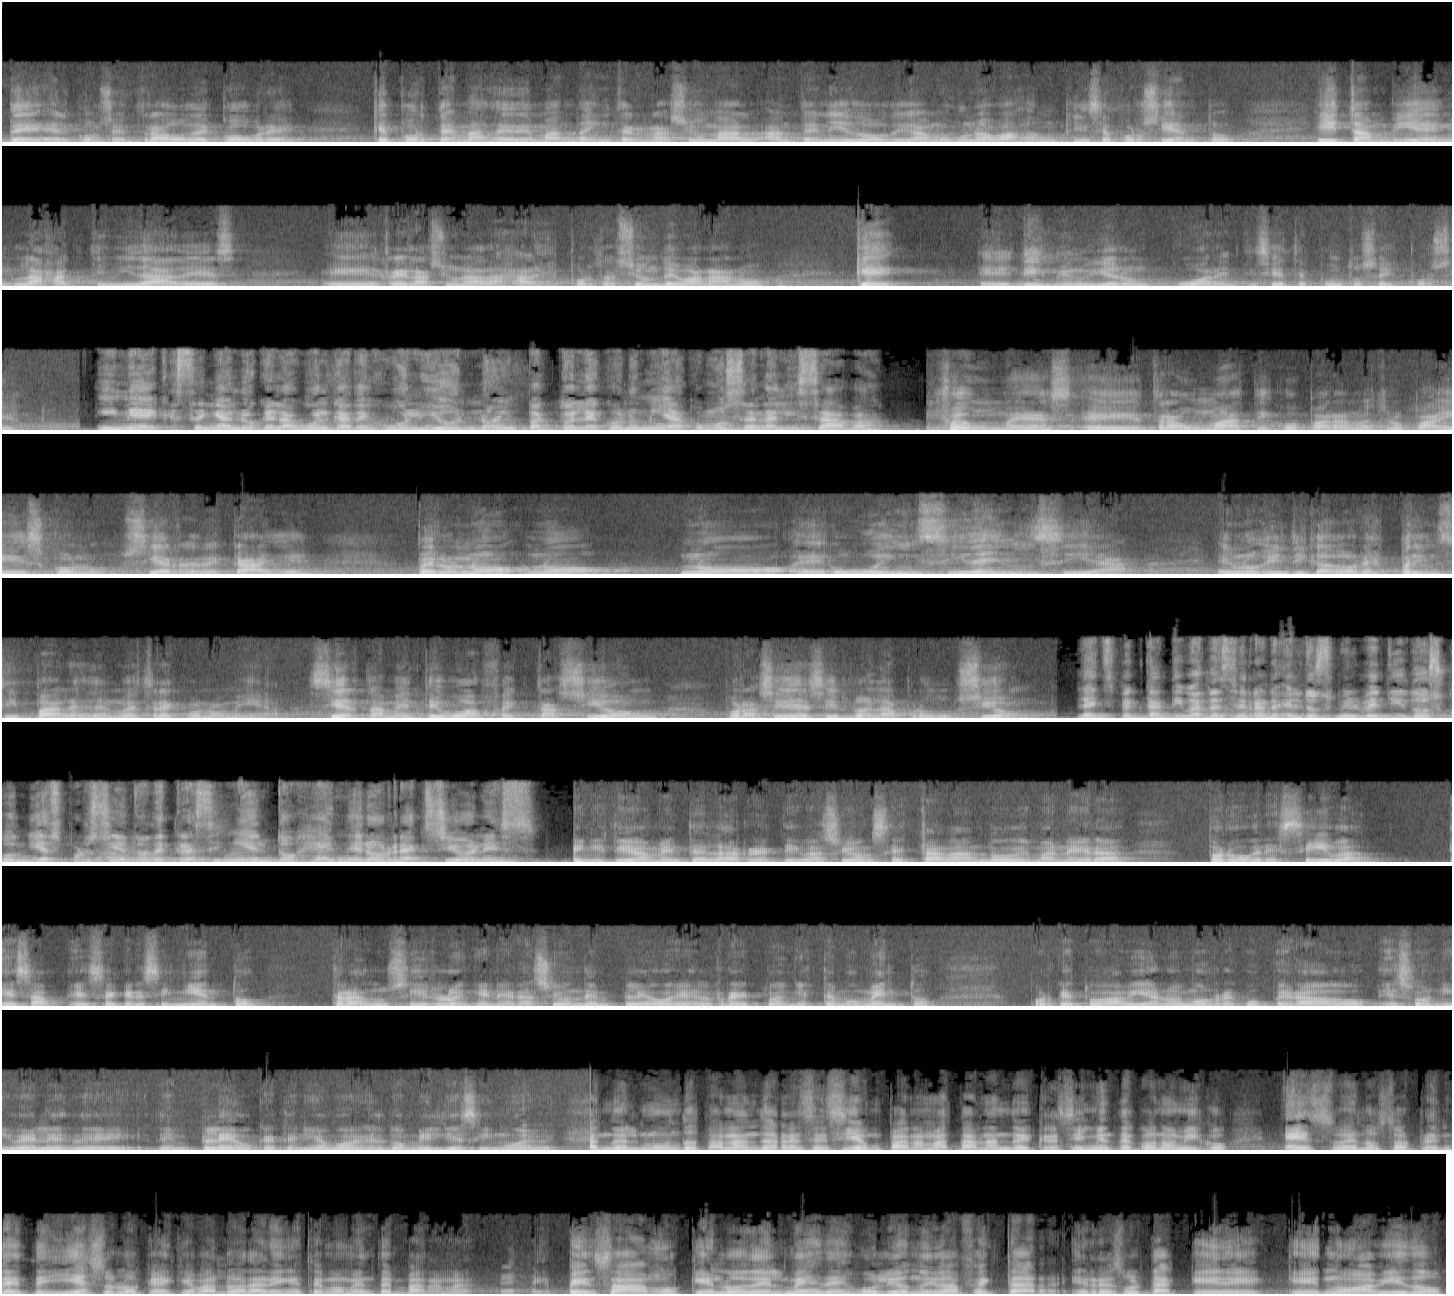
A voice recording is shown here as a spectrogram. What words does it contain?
del concentrado de cobre, que por temas de demanda internacional han tenido, digamos, una baja de un 15%, y también las actividades eh, relacionadas a la exportación de banano, que eh, disminuyeron 47.6%. INEC señaló que la huelga de julio no impactó la economía como se analizaba. Fue un mes eh, traumático para nuestro país con los cierres de calle, pero no, no, no eh, hubo incidencia en los indicadores principales de nuestra economía. Ciertamente hubo afectación por así decirlo, en la producción. La expectativa de cerrar el 2022 con 10% de crecimiento generó reacciones. Definitivamente la reactivación se está dando de manera progresiva, ese crecimiento, traducirlo en generación de empleo es el reto en este momento, porque todavía no hemos recuperado esos niveles de, empleo que teníamos en el 2019. Cuando el mundo está hablando de recesión, Panamá está hablando de crecimiento económico. Eso es lo sorprendente y eso es lo que hay que valorar en este momento en Panamá. Pensábamos que lo del mes de julio no iba a afectar y resulta que, que no ha habido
